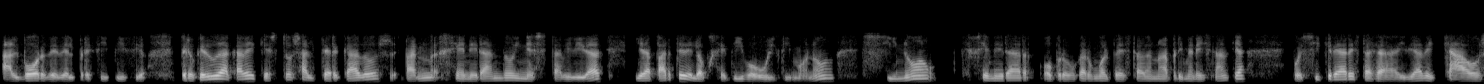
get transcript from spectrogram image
al borde del precipicio. Pero qué duda cabe que estos altercados van generando inestabilidad y era parte del objetivo último, ¿no? Si no generar o provocar un golpe de Estado en una primera instancia, pues sí crear esta idea de caos,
